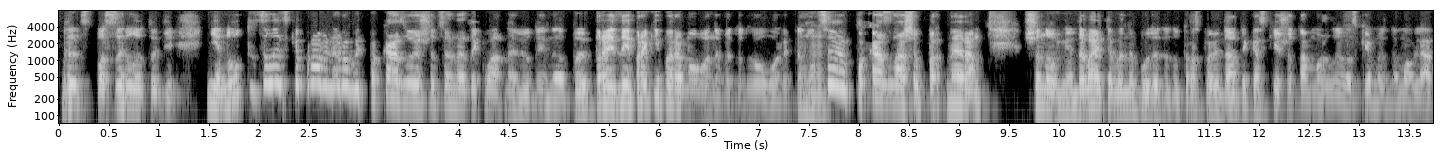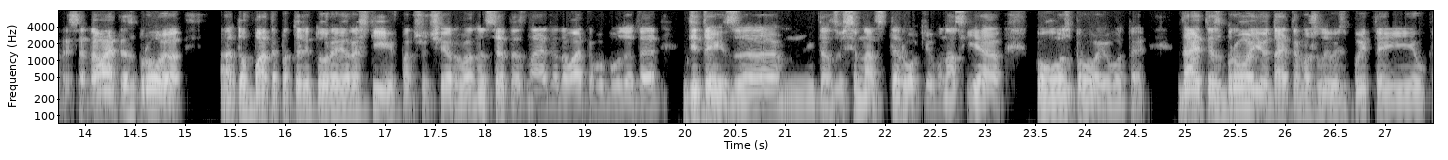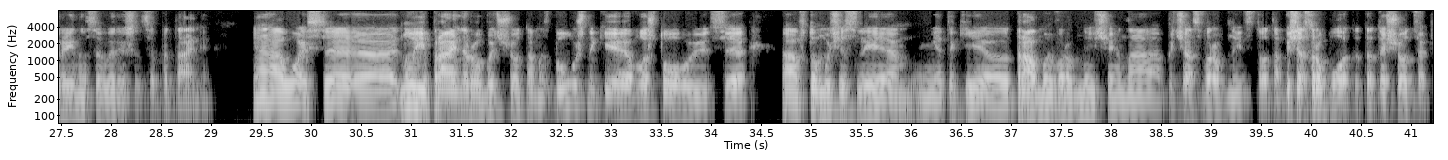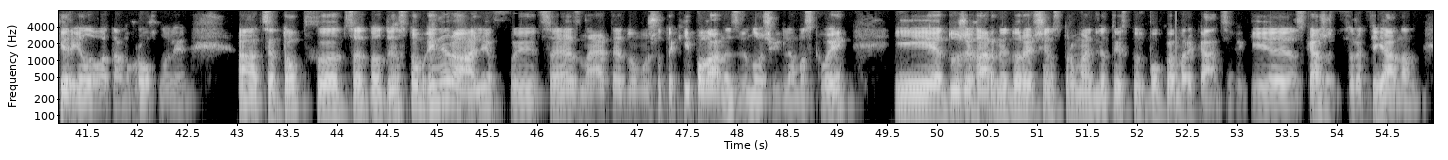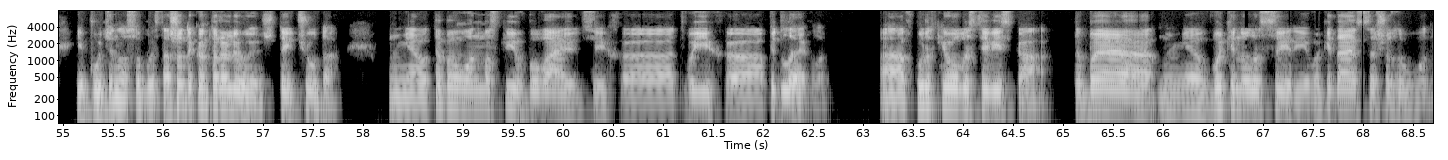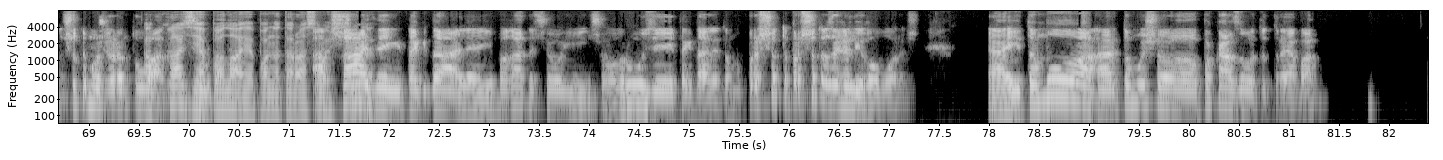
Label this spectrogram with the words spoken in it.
да, Спасило тоді. Ні, ну Зеленський правильно робить, показує, що це неадекватна людина. Про, про які перемовини ви тут говорите? Ну це показ нашим партнерам. Шановні, давайте ви не будете тут розповідати казки, що там можливо з кимось домовлятися. Давайте зброю. Довбати по території Росії в першу чергу, а не все те знаєте. Давайте ви будете дітей з там з 18 років. У нас є кого озброювати дайте зброю, дайте можливість бити, і Україна все вирішить це питання. Ось е, ну і правильно робить, що там СБУшники влаштовують, е, в тому числі такі е, травми виробничі на під час виробництва, там під час роботи, та те, що це Кирилова там грохнули. А це топ, це один з топ генералів. І це знаєте, я думаю, що такий поганий дзвіночок для Москви. І дуже гарний, до речі, інструмент для тиску з боку американців, які скажуть росіянам і Путіну особисто: а що ти контролюєш? Ти чудо. У тебе вон в Москві вбивають цих е, твоїх е, підлеглих в Курській області війська. Тебе викинули з Сирії, викидає все, що завгодно. Що ти можеш гарантувати? Абхазія Чудо. палає, пане Тарасе. ви? Абхазія і так далі, і багато чого іншого, Грузія і так далі. Тому про що ти про що ти взагалі говориш? Е, І тому, е, тому що показувати треба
